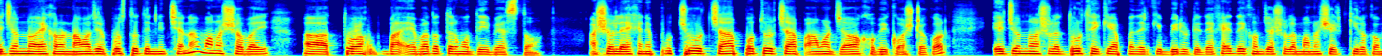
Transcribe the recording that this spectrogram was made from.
এজন্য এখনও নামাজের প্রস্তুতি নিচ্ছে না। মানুষ সবাই তোয়াফ বা এবাদতের মধ্যেই ব্যস্ত। আসলে এখানে প্রচুর চাপ প্রচুর চাপ। আমার যাওয়া খুবই কষ্টকর। এর জন্য আসলে দূর থেকে আপনাদেরকে ভিডিওটি দেখাই। দেখুন যে আসলে মানুষের কীরকম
